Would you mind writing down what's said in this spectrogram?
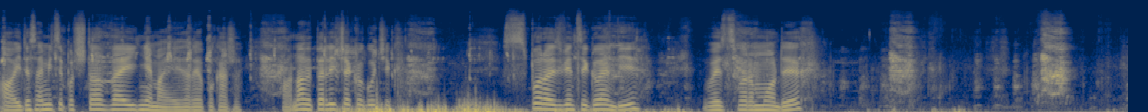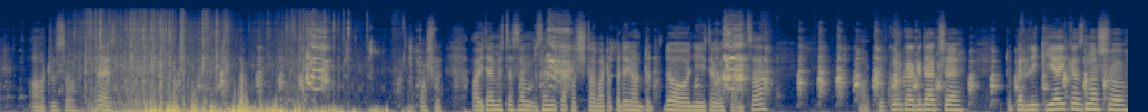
O, i do samicy pocztowej nie ma jej, zaraz ją pokażę. O, nowy perliczek, kogucik. Sporo jest więcej gołębi, bo jest sporo młodych. O, tu są. To jest. Poszły. O, i tam jest ta sam, samica pocztowa, to będę miał do, do niej tego samca. O, tu kurka gdacze, tu perliki jajka znoszą.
